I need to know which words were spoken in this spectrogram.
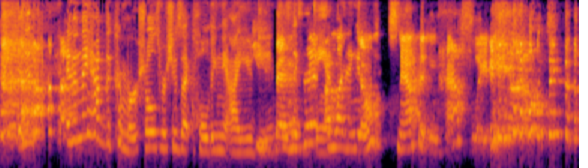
And then they have the commercials where she's like holding the IUD. And bends it. I'm like, don't snap it in half, lady. I don't think that.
